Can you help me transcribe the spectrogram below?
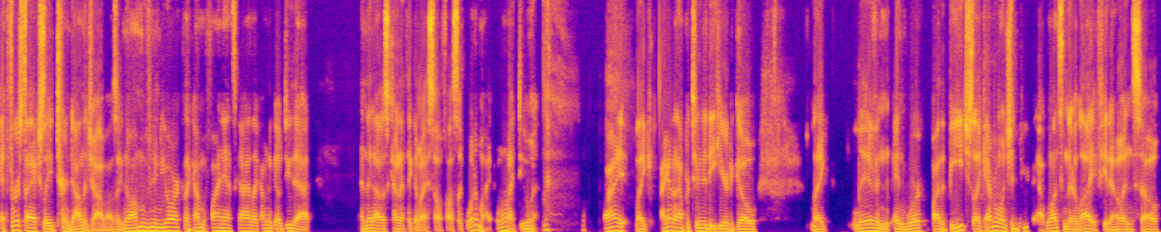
at first I actually turned down the job. I was like, no, I'm moving to New York. Like I'm a finance guy. Like I'm gonna go do that. And then I was kind of thinking to myself, I was like, what am I? What am I doing? Why? Like I got an opportunity here to go, like live and, and work by the beach. Like mm-hmm. everyone should do that once in their life, you know? And so,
